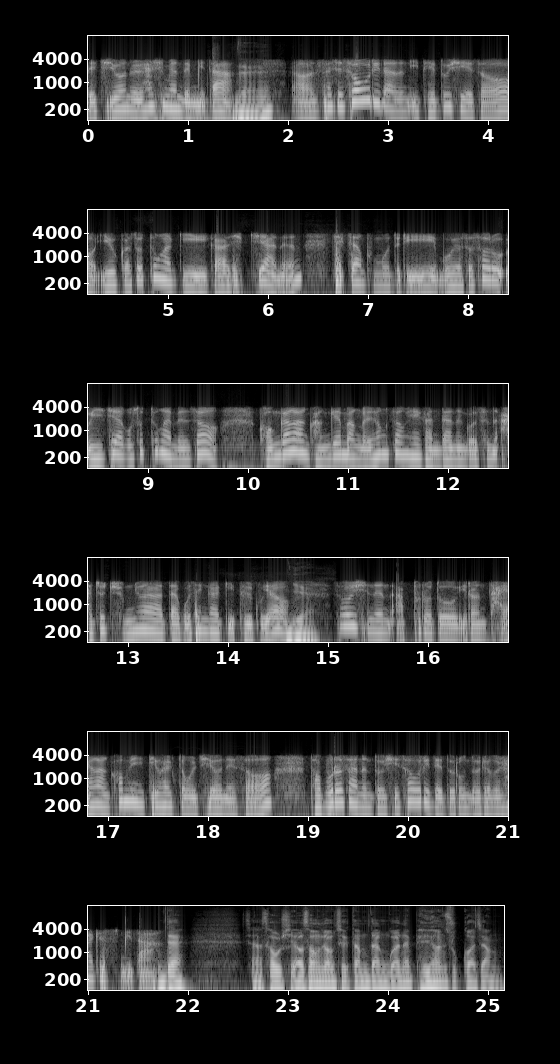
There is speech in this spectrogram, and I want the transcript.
때 지원을 하시면 됩니다. 네. 어, 사실 서울이라는 이 대도시에서 이웃과 소통하기가 쉽지 않은 직장 부모들이 모여서 서로 의지하고 소통하면서 건강한 관계망을 형성해 간다는 것은 아주 중요하다고 생각이 들고요. 예. 서울시는 앞으로도 이런 다양한 커뮤니티 활동을 지원해서 더불어 사는 도시 서울이 되도록 노력을 하겠습니다. 네. 자, 서울시 여성정책 담당관의 배현숙 과장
